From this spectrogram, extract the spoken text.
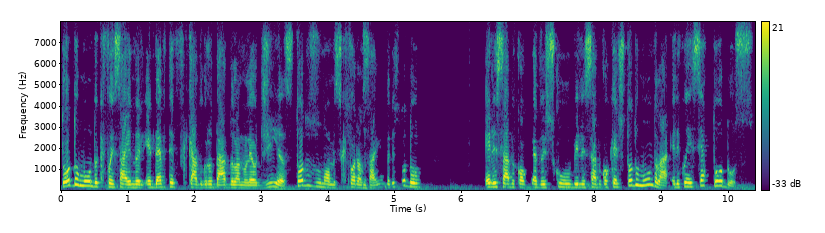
Todo mundo que foi saindo, ele deve ter ficado grudado lá no Léo Dias. Todos os nomes que foram saindo, ele estudou. Ele sabe qual é do Scooby, ele sabe qual é de todo mundo lá. Ele conhecia todos.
